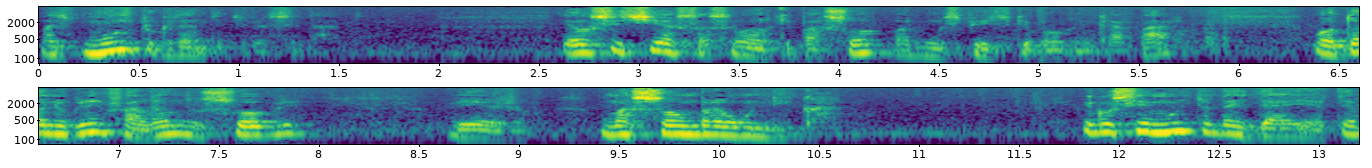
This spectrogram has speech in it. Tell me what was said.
mas muito grande diversidade. Eu assisti essa semana que passou, para um espírito que vou encarnar, o Antônio Green falando sobre, vejam, uma sombra única. E gostei muito da ideia, até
